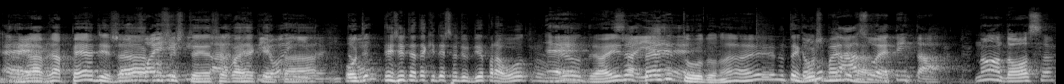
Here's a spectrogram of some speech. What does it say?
É. Já, já, perde já a consistência, vai é requentar. Então, Ou tem gente até que deixa de um dia para outro, é, meu Deus, aí já perde é... tudo, né? Aí não tem então, gosto mais de nada. O caso é tentar, não adoça,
